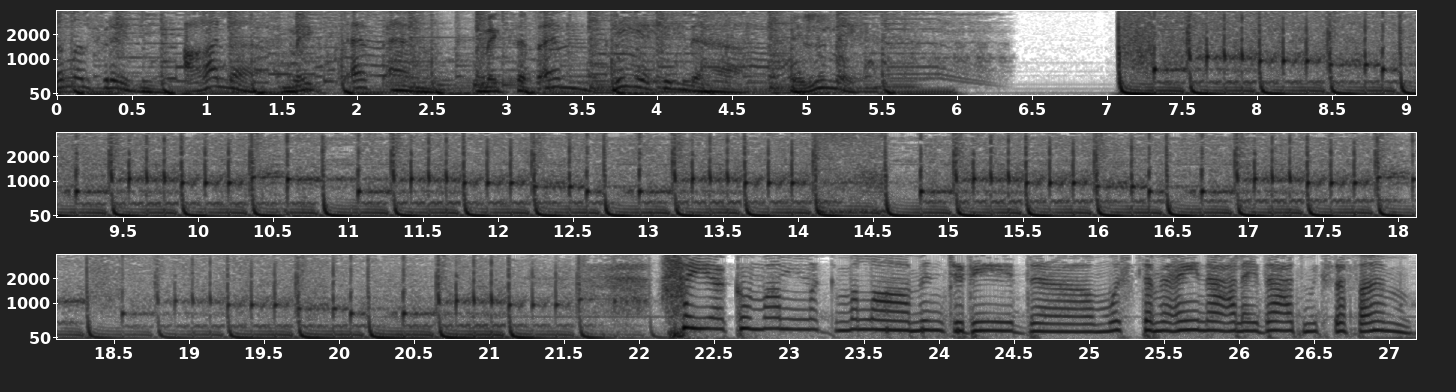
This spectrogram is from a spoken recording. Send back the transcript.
الله الفريدي على Mix FM. Mix FM it's all in the mix. حياكم الله الله من جديد مستمعينا على إذاعة مكسف أم.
